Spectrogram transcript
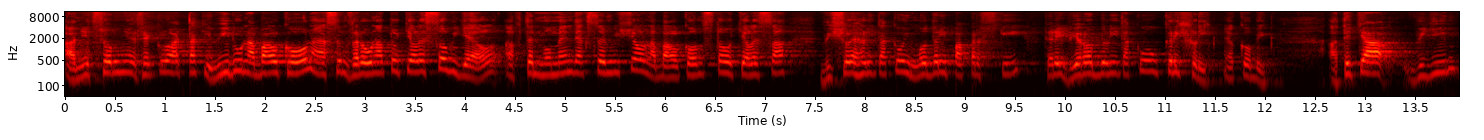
A něco mě řeklo, ať taky výjdu na balkón a já jsem zrovna to těleso viděl a v ten moment, jak jsem vyšel na balkón, z toho tělesa vyšlehli takový modrý paprsky, který vyrobili takovou krychli, jakoby. A teď já vidím,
